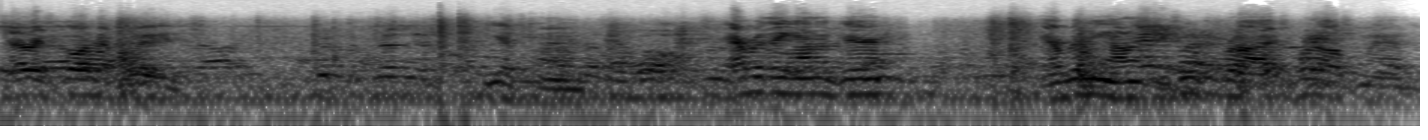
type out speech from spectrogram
Jerry, go ahead, please. Yes, ma'am. Everything on it, dear? Everything on it. Two fries. What else, ma'am?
